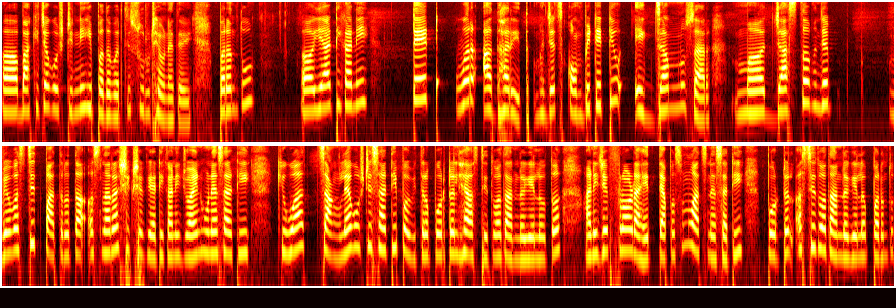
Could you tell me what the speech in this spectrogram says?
बाकीच्या गोष्टींनी ही पदभरती सुरू ठेवण्यात यावी. परंतु या ठिकाणी टेटवर आधारित म्हणजेच कॉम्पिटेटिव्ह एक्झामनुसार म जास्त म्हणजे व्यवस्थित पात्रता असणारा शिक्षक या ठिकाणी जॉईन होण्यासाठी किंवा चांगल्या गोष्टीसाठी पवित्र पोर्टल हे अस्तित्वात आणलं गेलं होतं. आणि जे फ्रॉड आहेत त्यापासून वाचण्यासाठी पोर्टल अस्तित्वात आणलं गेलं. परंतु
